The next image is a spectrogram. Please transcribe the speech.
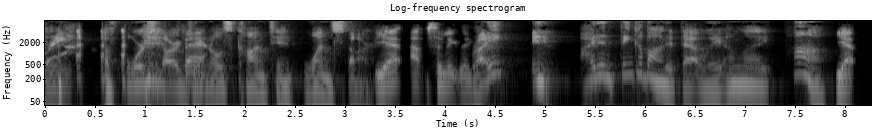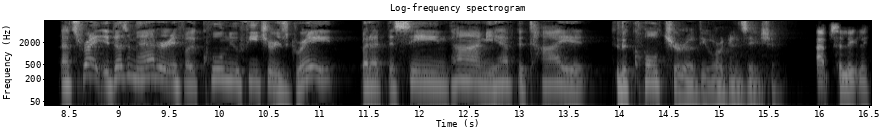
rate a four star journal's content one star?" Yeah, absolutely. Right? And I didn't think about it that way. I'm like, huh. Yep. That's right. It doesn't matter if a cool new feature is great, but at the same time, you have to tie it to the culture of the organization. Absolutely.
